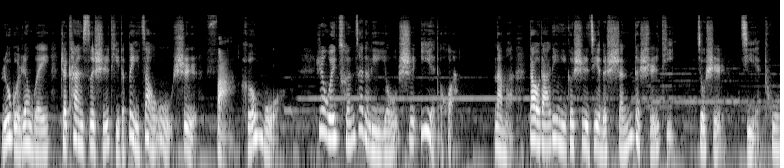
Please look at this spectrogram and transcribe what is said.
如果认为这看似实体的被造物是法和我，认为存在的理由是业的话，那么到达另一个世界的神的实体就是解脱。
